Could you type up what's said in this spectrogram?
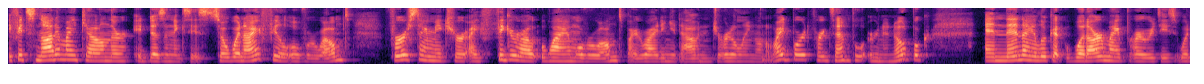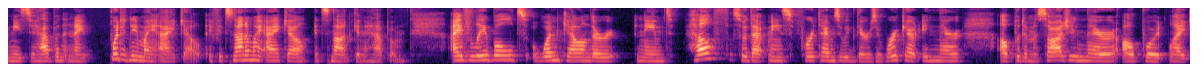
If it's not in my calendar, it doesn't exist. So when I feel overwhelmed, first I make sure I figure out why I'm overwhelmed by writing it out and journaling on a whiteboard, for example, or in a notebook. And then I look at what are my priorities, what needs to happen, and I put it in my iCal. If it's not in my iCal, it's not to happen. I've labeled one calendar named health. So that means four times a week there's a workout in there. I'll put a massage in there. I'll put like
